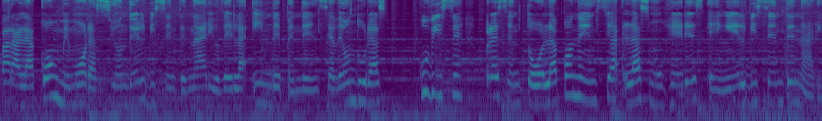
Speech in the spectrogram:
para la conmemoración del Bicentenario de la Independencia de Honduras, Cubice presentó la ponencia Las mujeres en el Bicentenario.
